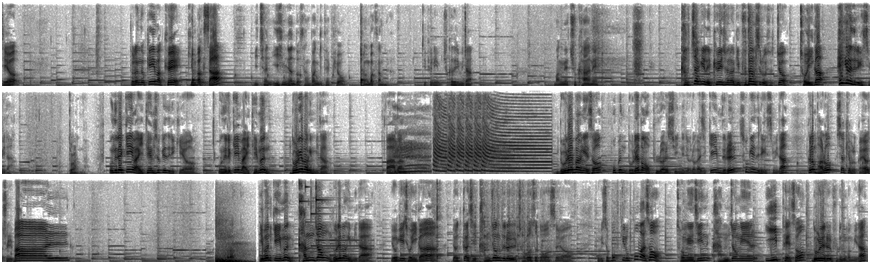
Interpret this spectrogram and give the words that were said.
안녕하세요. 도란노 게임학회 김박사 2020년도 상반기 대표 정박사입니다. 대표님 축하드립니다. 막내 축하하네. 갑자기 레크레이션 하기 부담스러우셨죠? 저희가 해결해드리겠습니다. 돌았나? 오늘의 게임 아이템 소개해드릴게요. 오늘의 게임 아이템은 노래방입니다. 빠밤. 노래방에서 혹은 노래방 어플로 할 수 있는 여러 가지 게임들을 소개해 드리겠습니다. 그럼 바로 시작해 볼까요? 출발! 돌았나? 이번 게임은 감정 노래방입니다. 여기 저희가 몇 가지 감정들을 적어서 넣었어요. 여기서 뽑기로 뽑아서 정해진 감정에 이입해서 노래를 부르는 겁니다.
